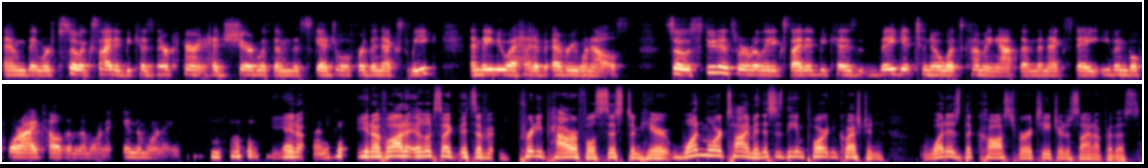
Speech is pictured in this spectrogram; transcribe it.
and they were so excited because their parent had shared with them the schedule for the next week and they knew ahead of everyone else. So students were really excited because they get to know what's coming at them the next day, even before I tell them the morning in the morning. you know, funny. you know, Vlada, it looks like it's a pretty powerful system here. One more time, and this is the important question: What is the cost for a teacher to sign up for this?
